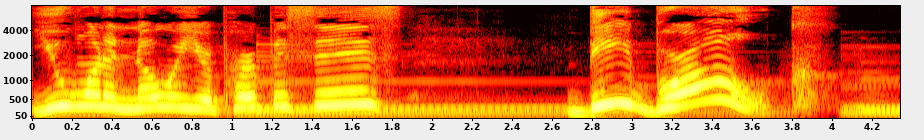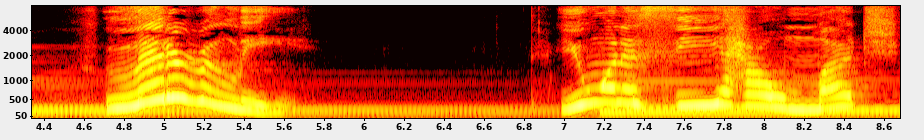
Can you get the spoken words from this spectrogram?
You want to know where your purpose is? Be broke. Literally. You want to see how much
